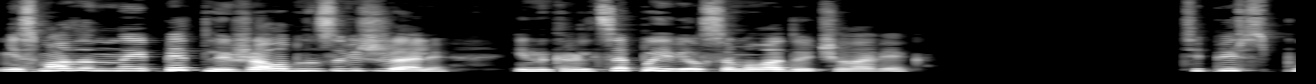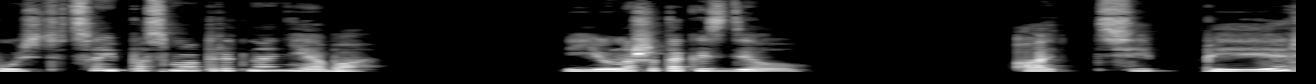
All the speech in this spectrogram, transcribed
Несмазанные петли жалобно завизжали, и на крыльце появился молодой человек. Теперь спустится и посмотрит на небо. Юноша так и сделал. А теперь...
